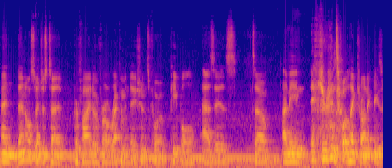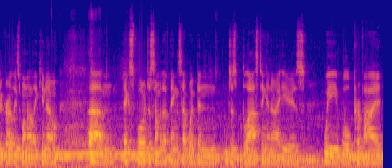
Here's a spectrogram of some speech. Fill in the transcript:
and then also just to provide overall recommendations for people as is. So I mean, if you're into electronic music or at least want to like you know um, explore just some of the things that we've been just blasting in our ears. We will provide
